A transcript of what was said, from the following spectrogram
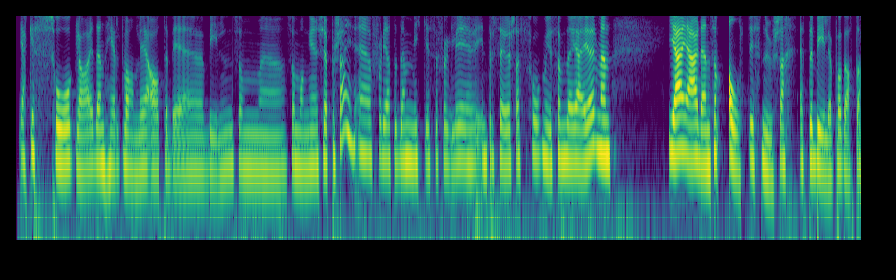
Jeg er ikke så glad i den helt vanlige ATB-bilen som, eh, som mange kjøper seg. eh, fordi at de ikke selvfølgelig interesserer seg så mye som det jeg gjør. Men jeg er den som alltid snur seg etter biler på gata.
